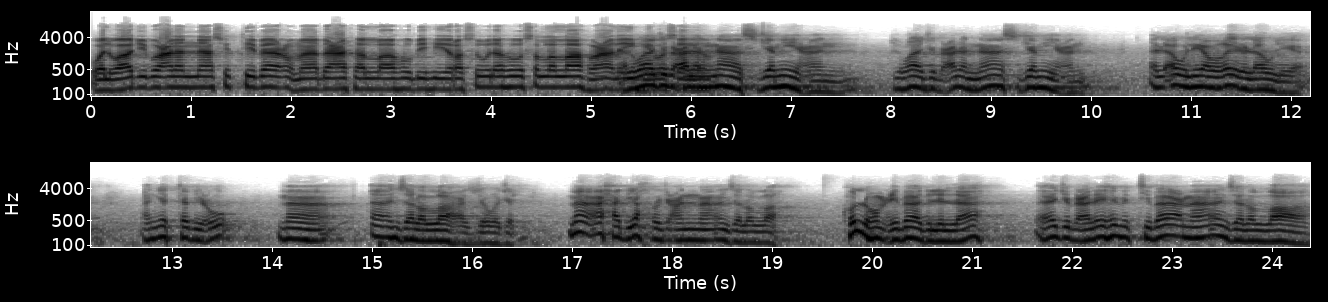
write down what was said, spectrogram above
والواجب على الناس اتباع ما بعث الله به رسوله صلى الله عليه الواجب وسلم. على الناس جميعا. الواجب على الناس جميعا. الأولياء وغير الأولياء أن يتبعوا ما أنزل الله عز وجل. ما أحد يخرج عن ما أنزل الله. كلهم عباد لله يجب عليهم اتباع ما أنزل الله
